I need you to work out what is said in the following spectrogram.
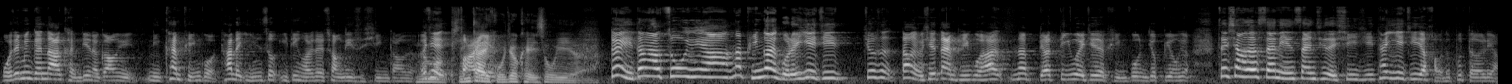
我这边跟大家肯定的告诉你，你看苹果，它的营收一定会再创历史新高的，而且瓶盖股就可以注意了。对，你当然要注意啊。那瓶盖股的业绩，就是当有些淡苹果，它那比较低位阶的苹果，你就不用用。再像这三零三七的星星，它业绩也好的不得了。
